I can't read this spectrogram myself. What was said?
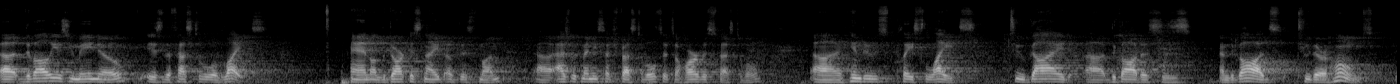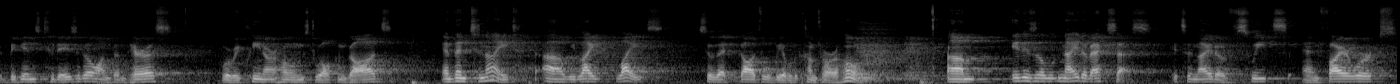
Diwali, as you may know, is the festival of lights. And on the darkest night of this month, uh, as with many such festivals, it's a harvest festival. Uh, Hindus place lights to guide uh, the goddesses and the gods to their homes. It begins two days ago on Dhanteras, where we clean our homes to welcome gods. And then tonight, uh, we light lights so that gods will be able to come to our home. Um, it is a night of excess. It's a night of sweets and fireworks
